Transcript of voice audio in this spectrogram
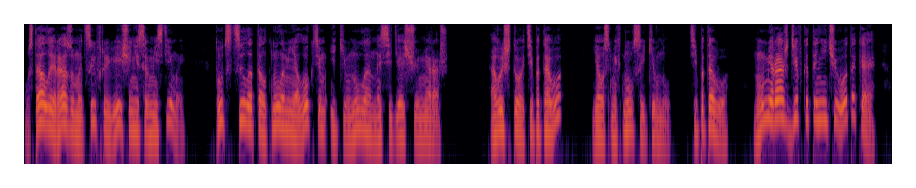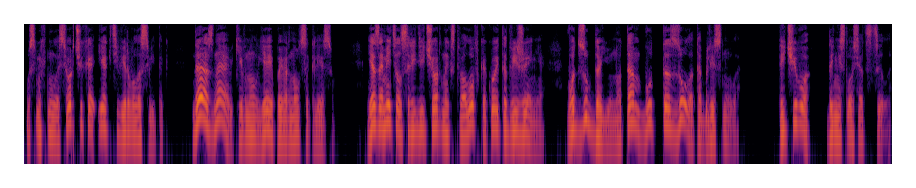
Усталый разум и цифры — вещи несовместимые. Тут Сцилла толкнула меня локтем и кивнула на сидящую Мираж. «А вы что, типа того?» Я усмехнулся и кивнул. «Типа того». «Ну, Мираж, девка-то ничего такая», — усмехнулась Орчиха и активировала свиток. «Да, знаю», — кивнул я и повернулся к лесу. Я заметил среди черных стволов какое-то движение. Вот зуб даю, но там будто золото блеснуло. «Ты чего?» — донеслось от Сциллы.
